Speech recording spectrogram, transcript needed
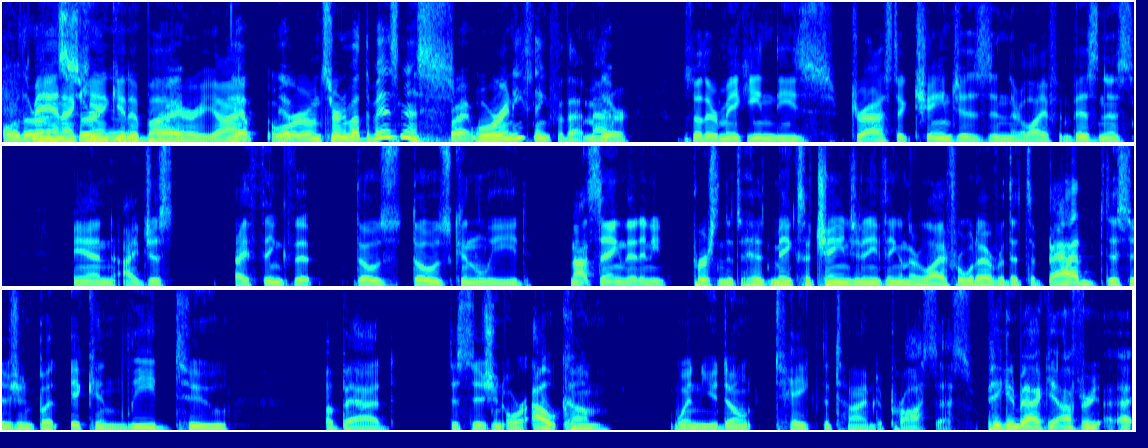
Or Man, I can't get a buyer. right. Yep, or uncertain about the business, Right. or anything for that matter. So they're making these drastic changes in their life and business, and I just I think that those those can lead. Not saying that any person that makes a change in anything in their life or whatever that's a bad decision, but it can lead to a bad decision or outcome when you don't take the time to process. piggybacking after uh,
